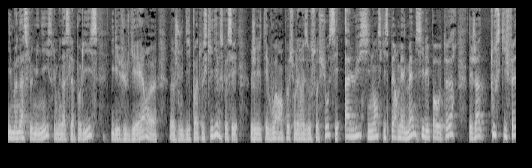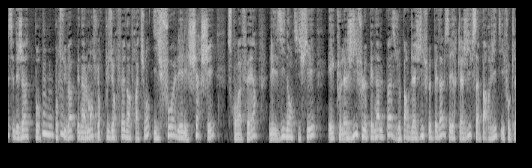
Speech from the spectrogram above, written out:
Il menace le ministre, il menace la police, il est vulgaire. Euh, je vous dis pas tout ce qu'il dit parce que c'est, j'ai été voir un peu sur les réseaux sociaux, c'est hallucinant ce qui se permet, même s'il n'est pas auteur. Déjà, tout ce qu'il fait, c'est déjà pour, mmh, poursuivable pénalement sur plusieurs faits d'infraction. Il faut aller les chercher, ce qu'on va faire, les identifier et que la gifle pénale passe. Je parle de la gifle pénale, c'est-à-dire que la gifle, ça part vite. Il faut que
